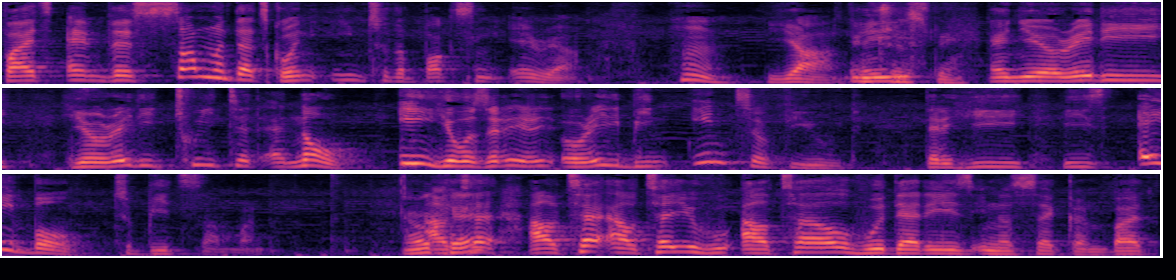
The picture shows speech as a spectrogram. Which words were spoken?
fights, and there's someone that's going into the boxing area. Hmm. Yeah. Interesting. And you already, he already tweeted, and no, he, he was already, already been interviewed that he he's able to beat someone. I'll, Okay. tell I'll tell I'll tell you who I'll tell who that is in a second. But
